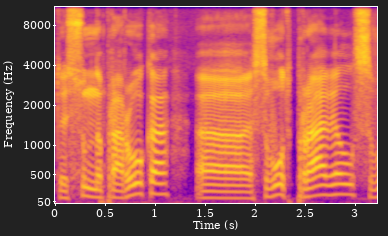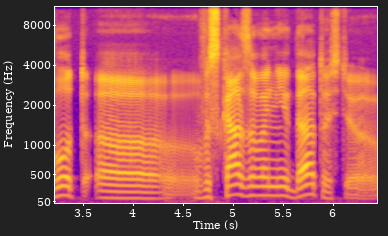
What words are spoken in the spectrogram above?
то есть сунна пророка, э, свод правил, свод э, высказываний, да, то есть э,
